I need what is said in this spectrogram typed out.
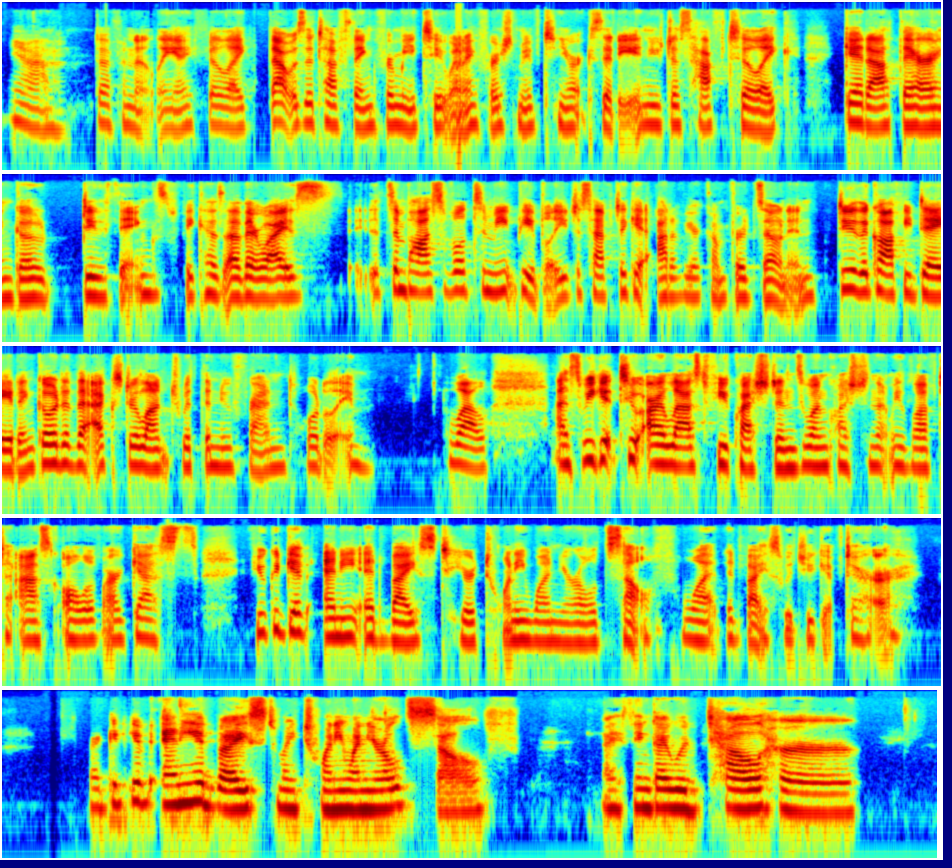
Yeah, definitely. I feel like that was a tough thing for me too when I first moved to New York City. And you just have to like get out there and go do things because otherwise it's impossible to meet people. You just have to get out of your comfort zone and do the coffee date and go to the extra lunch with the new friend. Totally. Well, as we get to our last few questions, one question that we love to ask all of our guests if you could give any advice to your 21 year old self, what advice would you give to her? I could give any advice to my 21 year old self, I think I would tell her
